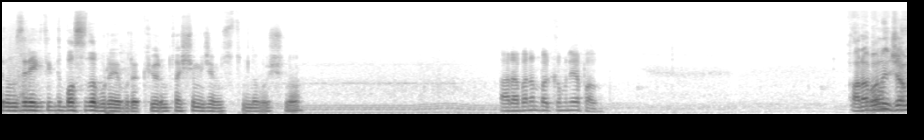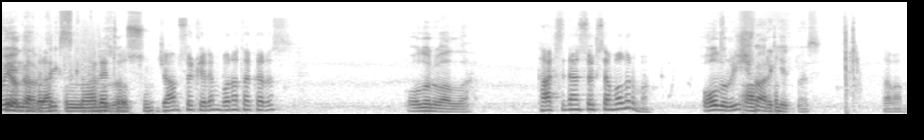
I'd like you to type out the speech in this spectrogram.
Kırmızı elektrikli bası da buraya bırakıyorum. Taşımayacağım üstümde boşuna. Arabanın bakımını yapalım. Arabanın Oh, camı yok abi. Tek Bıraktım sıkıntımız lanet o. olsun. Cam sökelim buna takarız. Olur valla. Taksiden söksem olur mu? Olur hiç fark Attım. etmez. Tamam.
